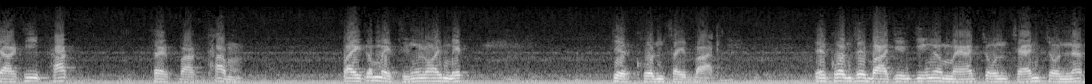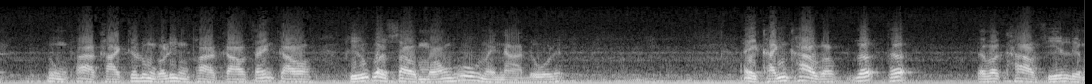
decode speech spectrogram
จากที่พักแตกปากถ้ำไปก็ไม่ถึงร้อยเมตร เจอคนใส่บาตรแต่คนใส่บาตรจริง ๆ ก็แหมจนแสนจนนะนุ่งผ้าขาดก็รุ่งก็ริ่งผ้าเก่าแสงเก่าผิวก็เศร้าหมองโอ้ไม่น่าดูเลย ไอ้ขันข้าวก็เลอะเทอะ แต่ว่าข้าวสีเหลือง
